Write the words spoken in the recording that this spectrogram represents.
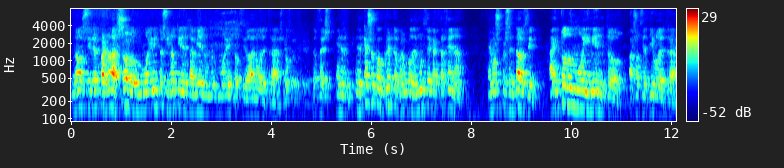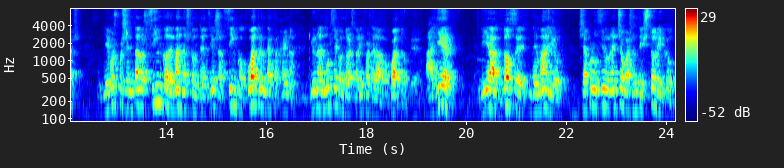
no sirve para nada solo un movimiento si no tiene también un movimiento ciudadano detrás. ¿no? Entonces, en el, en el, caso concreto, por ejemplo, de Murcia y Cartagena, hemos presentado, es decir, hay todo un movimiento asociativo detrás. Y hemos presentado cinco demandas contenciosas, cinco, cuatro en Cartagena y una en Murcia contra las tarifas del agua, cuatro. Ayer, día 12 de mayo, se ha producido un hecho bastante histórico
